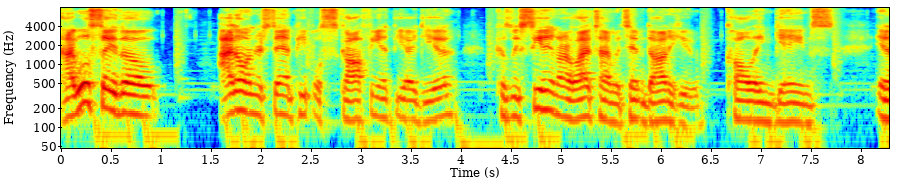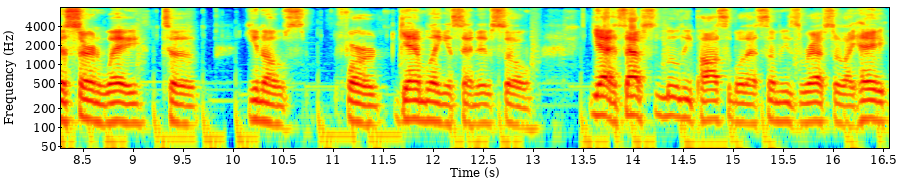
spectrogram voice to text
I will say though, I don't understand people scoffing at the idea because we've seen it in our lifetime with Tim Donaghy calling games in a certain way to, you know, for gambling incentives. So, yeah, it's absolutely possible that some of these refs are like, hey,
